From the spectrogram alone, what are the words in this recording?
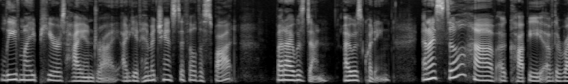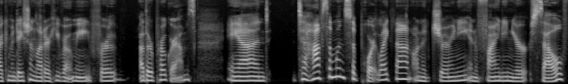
leave my peers high and dry. I'd give him a chance to fill the spot, but I was done. I was quitting. And I still have a copy of the recommendation letter he wrote me for other programs. And to have someone support like that on a journey and finding yourself,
